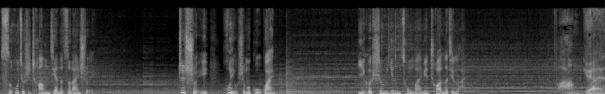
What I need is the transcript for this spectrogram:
似乎就是常见的自来水。这水会有什么古怪呢？一个声音从外面传了进来：“方圆，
